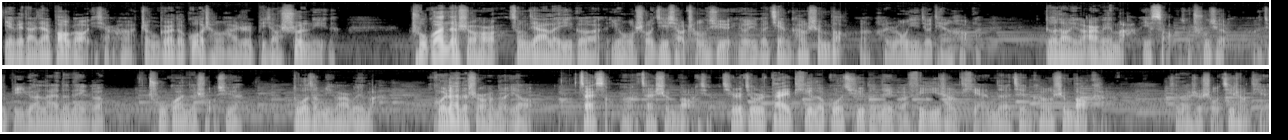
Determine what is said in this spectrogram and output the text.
也给大家报告一下哈，整个的过程还是比较顺利的。出关的时候增加了一个用手机小程序有一个健康申报啊，很容易就填好了，得到一个二维码一扫就出去了啊，就比原来的那个出关的手续啊多这么一个二维码。回来的时候呢要。再扫啊，再申报一下，其实就是代替了过去的那个飞机上填的健康申报卡，现在是手机上填，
